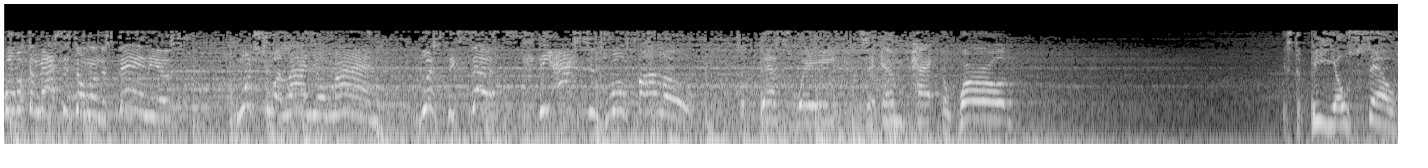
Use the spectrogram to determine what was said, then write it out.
But what the masses don't understand is once you align your mind with success, the actions will follow. The best way to impact the world is to be yourself.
